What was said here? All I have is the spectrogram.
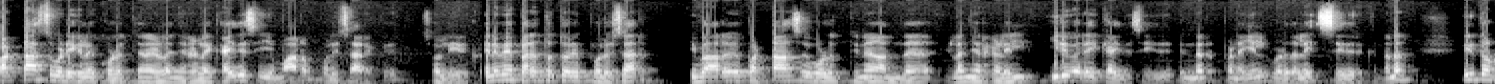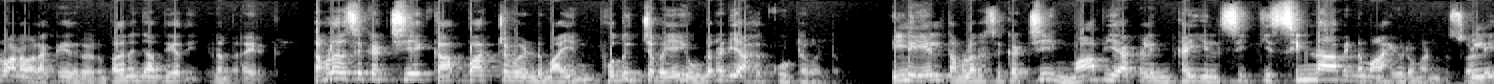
பட்டாசு வெடிகளை கொளுத்தின இளைஞர்களை கைது செய்யுமாறும் போலீசாருக்கு சொல்லியிருக்கு. எனவே பருத்தத்துறை போலீசார் இவ்வாறு பட்டாசு கொளுத்தின அந்த இளைஞர்களில் இருவரை கைது செய்து பின்னர் பிணையில் விடுதலை செய்திருக்கின்றனர். இது தொடர்பான வழக்கு எதிர்வரும் பதினைஞ்சாம் தேதி இடம்பெற இருக்கு. தமிழரசு கட்சியை காப்பாற்ற வேண்டுமாயின் பொதுச்சபையை உடனடியாக கூட்ட வேண்டும். இல்லையில் தமிழரசு கட்சி மாபியாக்களின் கையில் சிக்கி சின்னாபின்னமாகிவிடும் என்று சொல்லி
